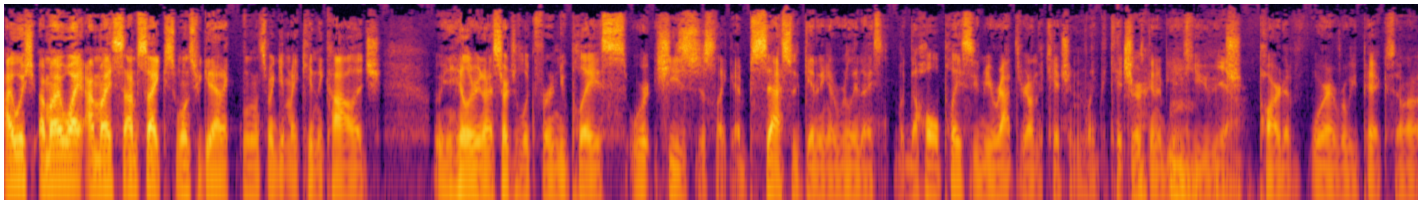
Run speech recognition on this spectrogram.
I wish uh, my wife. I'm, I'm psyched 'cause once we get out of once we get my kid into college. I mean, Hillary and I start to look for a new place. Where she's just like obsessed with getting a really nice. The whole place is gonna be wrapped around the kitchen. Like the kitchen is gonna be a huge yeah. part of wherever we pick. So uh,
